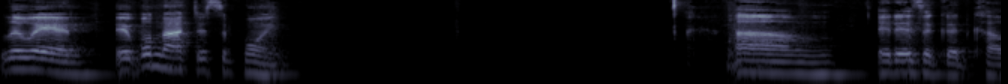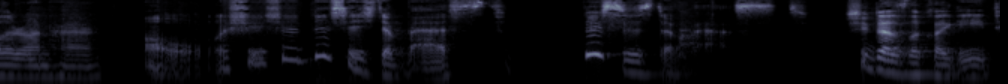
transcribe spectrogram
Luann, it will not disappoint. Um, it is a good color on her. Oh, she said, This is the best. This is the best. She does look like ET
